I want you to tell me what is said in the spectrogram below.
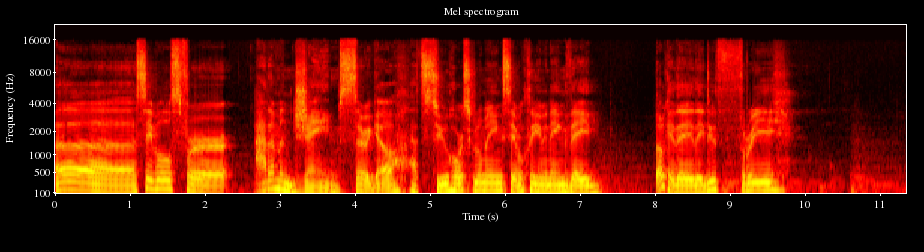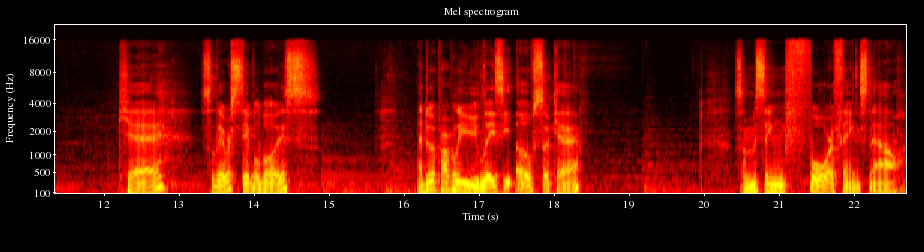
Uh, sables for Adam and James. There we go. That's two horse grooming, sable cleaning. They, okay, they they do three. Okay, so they were stable boys. And do it properly, you lazy oafs. Okay. So I'm missing four things now.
